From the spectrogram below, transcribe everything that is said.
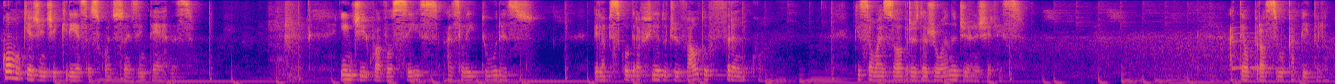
Como que a gente cria essas condições internas? Indico a vocês as leituras pela psicografia do Divaldo Franco, que são as obras da Joana de Ângeles. Até o próximo capítulo.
